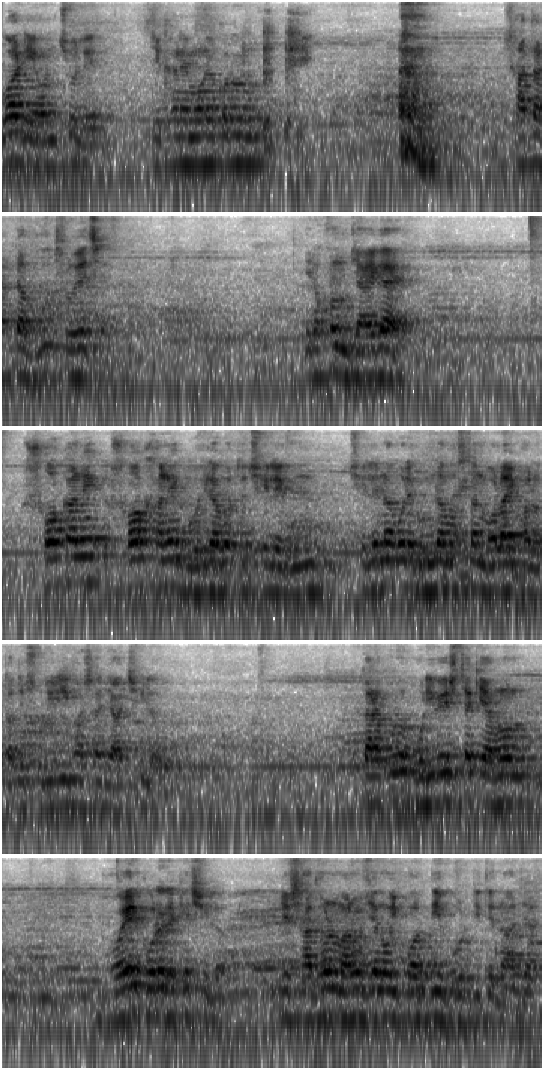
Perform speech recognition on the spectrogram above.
ওয়ার্ডে, অঞ্চলে, যেখানে মনে করুন সাত আটটা বুথ রয়েছে, এরকম জায়গায় শখানে শখানে বহিরাগত ছেলে ছেলে না বলে গুন্ডামস্তান বলাই ভালো, তাদের শরীরী ভাষা যা ছিল, তারা পুরো পরিবেশটাকে এমন ভয়ের করে রেখেছিল। যে সাধারণ মানুষ যেন ওই পথ দিয়ে ভোট দিতে না যায়।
